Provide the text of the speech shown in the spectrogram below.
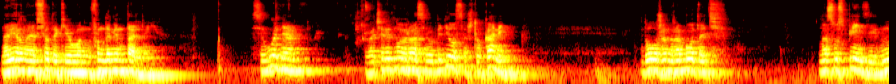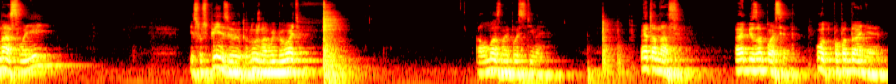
Наверное, все-таки он фундаментальный. Сегодня в очередной раз я убедился, что камень должен работать на суспензии на своей. И суспензию эту нужно выбивать алмазной пластиной. Это нас обезопасит от попадания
